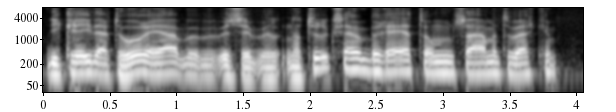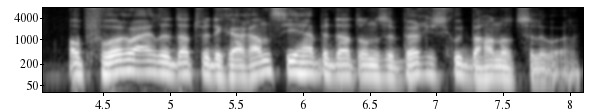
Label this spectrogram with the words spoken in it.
Die kreeg daar te horen, ja, we, natuurlijk zijn we bereid om samen te werken, op voorwaarde dat we de garantie hebben dat onze burgers goed behandeld zullen worden.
